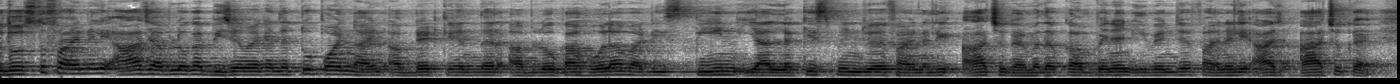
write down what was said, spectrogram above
तो दोस्तों फाइनली आज आप लोग का बीजेएमआई के अंदर 2.9 अपडेट के अंदर आप लोग का होला वाली स्पिन या लकी स्पिन जो है फाइनली आ चुका है। मतलब कंपेनियन इवेंट जो है फाइनली आज आ चुका है।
